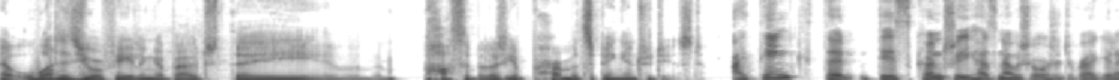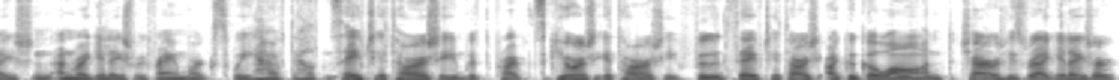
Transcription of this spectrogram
Now, what is your feeling about the possibility of permits being introduced? I think that this country has no shortage of regulation and regulatory frameworks. We have the Health and Safety Authority, with the Private Security Authority, Food Safety Authority. I could go on, the Charities Regulator.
